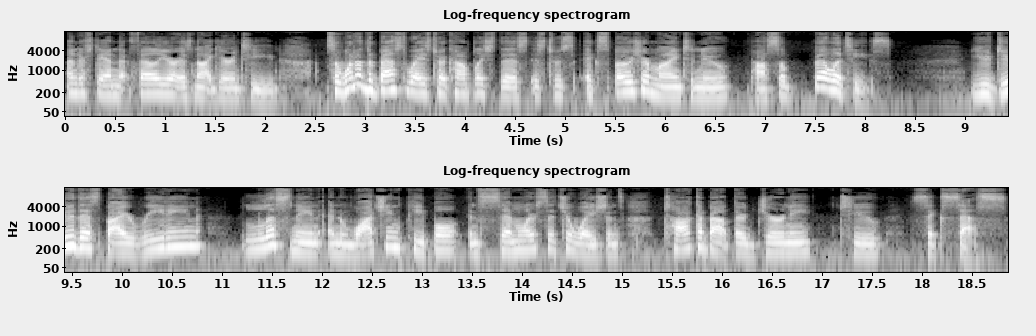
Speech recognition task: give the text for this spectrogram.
understand that failure is not guaranteed. So, one of the best ways to accomplish this is to expose your mind to new possibilities. You do this by reading, listening, and watching people in similar situations talk about their journey to success.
